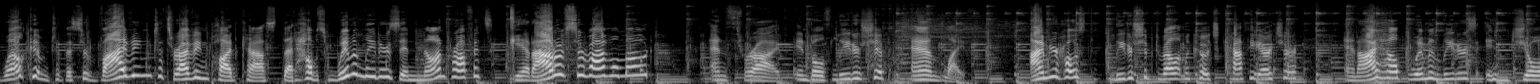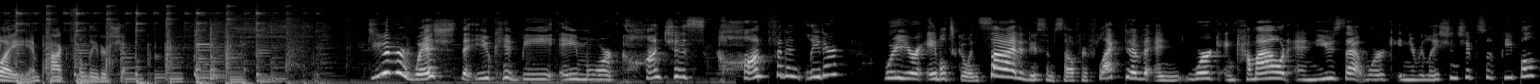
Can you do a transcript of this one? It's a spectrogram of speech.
Welcome to the Surviving to Thriving podcast that helps women leaders in nonprofits get out of survival mode and thrive in both leadership and life. I'm your host, leadership development coach Kathy Archer, and I help women leaders enjoy impactful leadership. Do you ever wish that you could be a more conscious, confident leader? Where you're able to go inside and do some self reflective and work and come out and use that work in your relationships with people.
